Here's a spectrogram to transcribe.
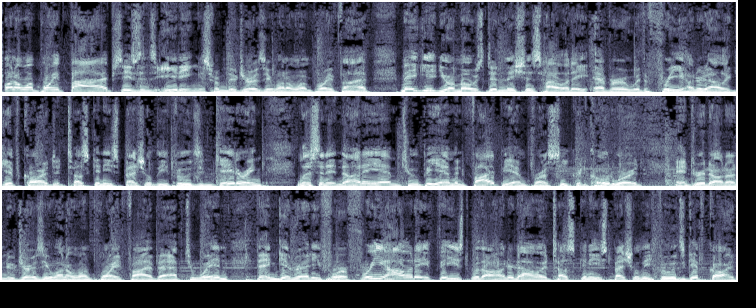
101.5 Seasons Eatings from New Jersey 101.5. Make it your most delicious holiday ever with a free $100 gift card to Tuscany Specialty Foods and Catering. Listen at 9 a.m., 2 p.m., and 5 p.m. for our secret code word. Enter it on our New Jersey 101.5 app to win. Then get ready for a free holiday feast with a $100 Tuscany Specialty Foods gift card.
